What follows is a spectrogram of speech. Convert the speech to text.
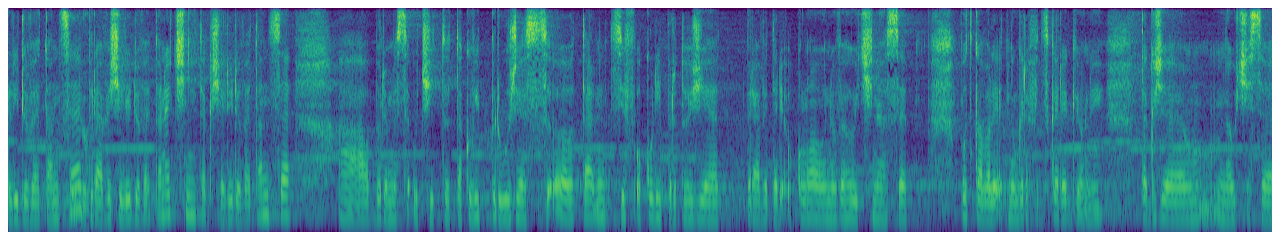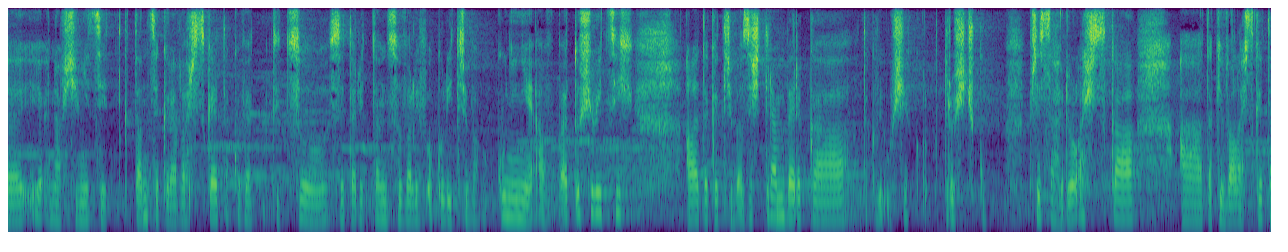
lidové tance, lidové. právě že lidové taneční, takže lidové tance a budeme se učit takový průřez eh, tanci v okolí, protože právě tady okolo Nového Jičína se potkávaly etnografické regiony, takže naučí se navštěvníci tance kravařské, takové ty, co se tady tancovali v okolí třeba Kuníně a v Bartošovicích, ale také třeba ze Štramberka, takový už je trošičku přesah do Lašska a taky valašské tance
